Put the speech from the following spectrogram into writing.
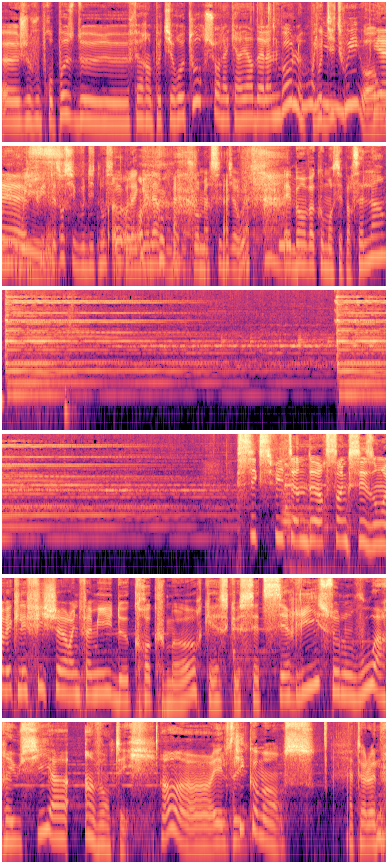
Euh, je vous propose de faire un petit retour sur la carrière d'Alan Ball. Vous dites oui oh, oui, oui, oui. De toute façon, si vous dites non, c'est un peu la galère. Donc je vous remercie de dire oui. Eh ben, on va commencer par celle-là. Six Feet Under, 5 saisons avec les Fisher, une famille de croque-morts. Qu'est-ce que cette série, selon vous, a réussi à inventer Ah, et Qui commence À toi l'honneur.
